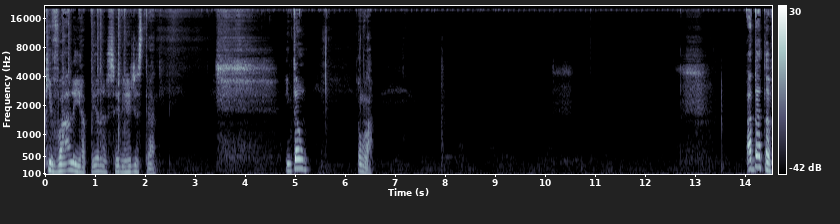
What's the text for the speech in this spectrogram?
que valem a pena serem registradas. Então, vamos lá. A data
